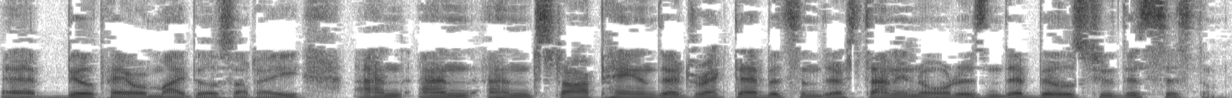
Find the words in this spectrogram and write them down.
uh, BillPay or MyBills.ie, and, and, and start paying their direct debits and their standing orders and their bills through this system.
